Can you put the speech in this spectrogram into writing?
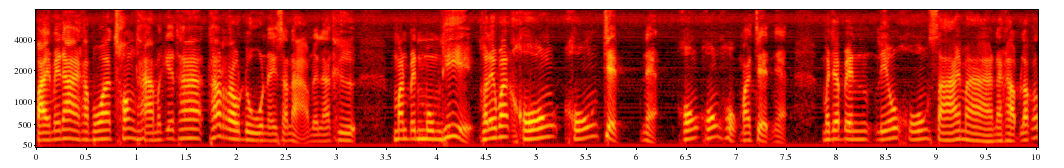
ไปไม่ได้ครับเพราะว่าช่องทางเมื่อกี้ถ้าถ้าเราดูในสนามเลยนะคือ มันเป็นมุมที่เขาเรียกว่าโค้งโค้งเจ็ดเนี่ยโค้งโค้งหกมาเจ็ดเนี่ยมันจะเป็นเลี้ยวโค้งซ้ายมานะครับแล้วก็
